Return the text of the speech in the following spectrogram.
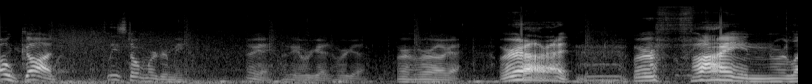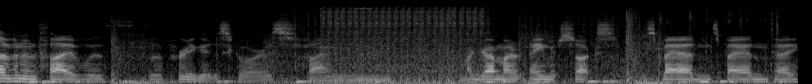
Oh god. Please don't murder me. Okay, okay, we're good. We're good. We're, we're okay. We're alright. We're fine. We're 11 and 5 with a pretty good score. It's fine. My god, my aim it sucks. It's bad. It's bad. Okay.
